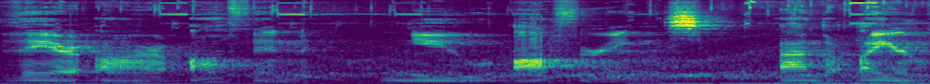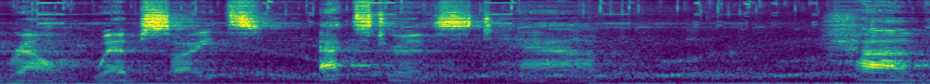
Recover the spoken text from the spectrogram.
There are often new offerings on the Iron Realm website's Extras tab. Have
